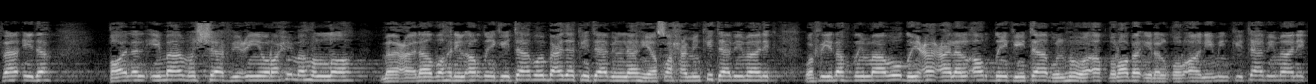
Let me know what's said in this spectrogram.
فائدة. قال الإمام الشافعي رحمه الله ما على ظهر الأرض كتاب بعد كتاب الله أصح من كتاب مالك وفي لفظ ما وضع على الأرض كتاب هو أقرب إلى القرآن من كتاب مالك.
